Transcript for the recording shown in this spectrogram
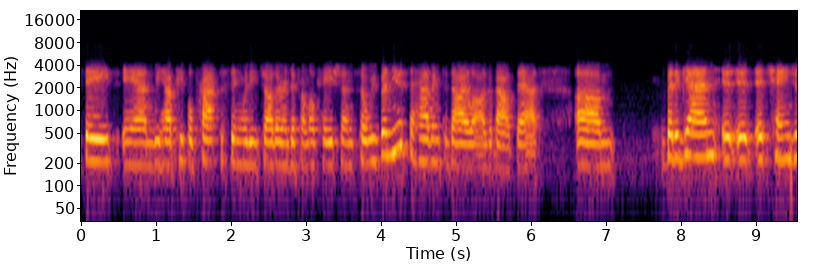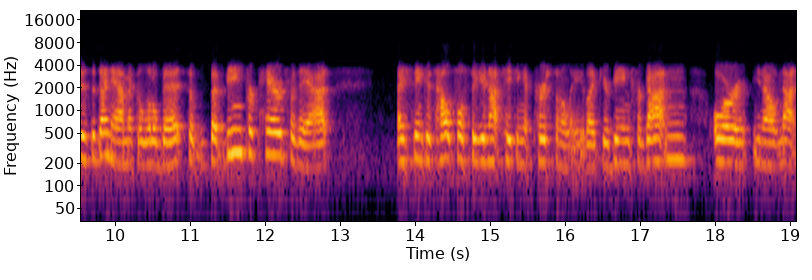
state and we have people practicing with each other in different locations. So we've been used to having to dialogue about that. Um, but again, it, it, it, changes the dynamic a little bit. So, but being prepared for that, I think is helpful. So you're not taking it personally, like you're being forgotten or, you know, not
